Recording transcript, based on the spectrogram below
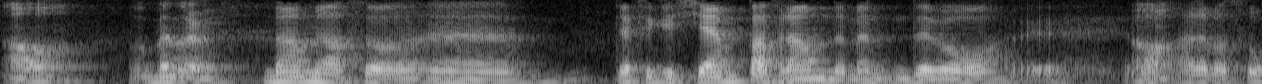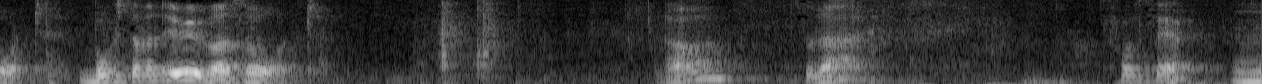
Ja, vad menar du? Nej men alltså, eh, jag fick ju kämpa fram det men det var, eh, ja. Ja. det var svårt. Bokstaven U var svårt. Ja, sådär. Får se. Mm.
